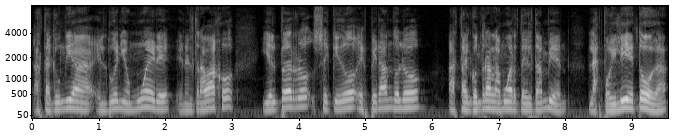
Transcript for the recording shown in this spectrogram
hasta que un día el dueño muere en el trabajo y el perro se quedó esperándolo hasta encontrar la muerte él también. La spoileé toda,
